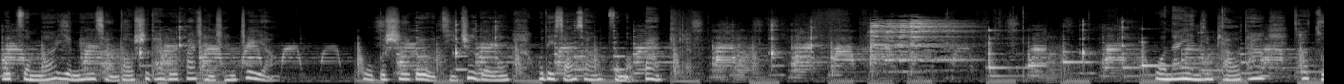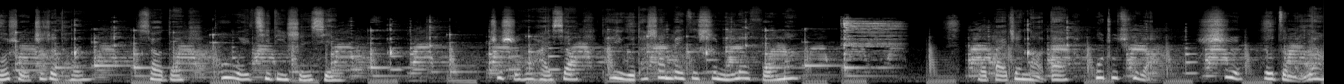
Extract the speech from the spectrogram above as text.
我怎么也没有想到事态会发展成这样。我不是一个有极致的人，我得想想怎么办。我拿眼睛瞟他，他左手支着头，笑得颇为气定神闲。这时候还笑，他以为他上辈子是弥勒佛吗？我摆正脑袋豁出去了。是又怎么样？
